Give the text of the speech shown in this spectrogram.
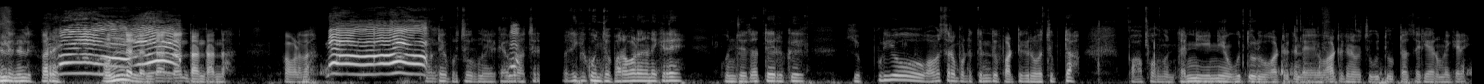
நில்லு நில்லு வரேன் ஒன்றும் இல்லை. இந்தா இந்தா இந்தா அவ்வளோதான் மண்டையை பிடிச்சி ஒரு கேமரா வச்சிரு. இப்போதைக்கு கொஞ்சம் பரவாயில்ல நினைக்கிறேன். கொஞ்சம் இதாகத்தான் இருக்குது எப்படியோ அவசரப்பட்டு திண்டு பட்டுக்கிற வச்சுக்கிட்டா பார்ப்போம் கொஞ்சம் தண்ணி எண்ணியை ஊற்றி விடு. வாட்டர் கிணை வாட்டர் கிணை வச்சு ஊற்றி விட்டா சரியாக நினைக்கிறேன்.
